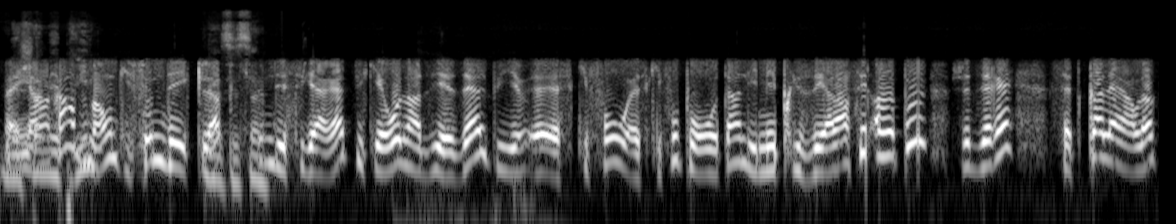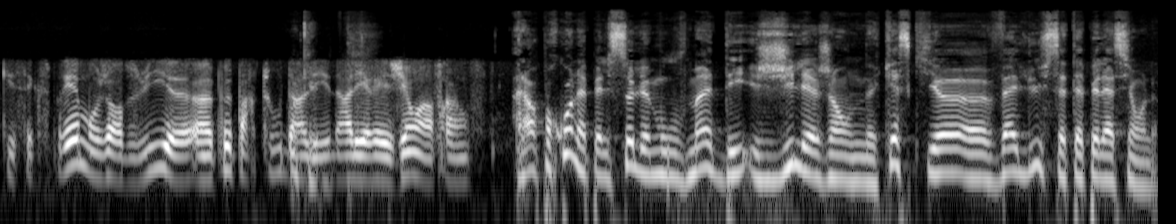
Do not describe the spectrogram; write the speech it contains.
ben, il y a encore du monde qui fume des clopes, qui fume des cigarettes, puis qui roule en diesel, puis euh, est-ce qu'il faut, est-ce qu'il faut pour autant les mépriser? Alors c'est un peu, je dirais, cette colère-là qui s'exprime aujourd'hui euh, un peu partout dans les dans les régions en France. Alors pourquoi on appelle ça le mouvement des gilets jaunes? Qu'est-ce qui a euh, valu cette appellation-là?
